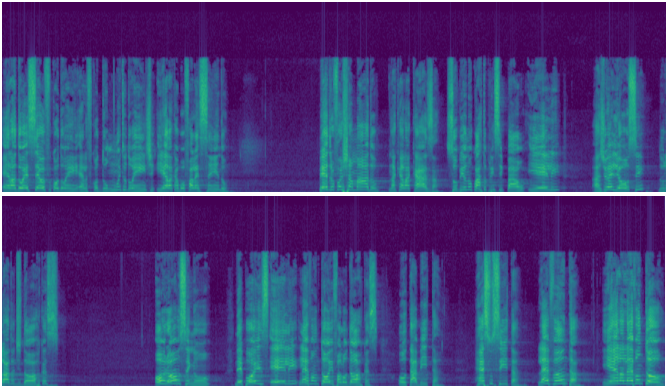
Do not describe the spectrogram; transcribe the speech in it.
Ela adoeceu e ficou doente, ela ficou do, muito doente e ela acabou falecendo. Pedro foi chamado naquela casa, subiu no quarto principal e ele ajoelhou-se do lado de Dorcas, orou ao Senhor, depois ele levantou e falou: Dorcas, ou Tabita, ressuscita, levanta. E ela levantou.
